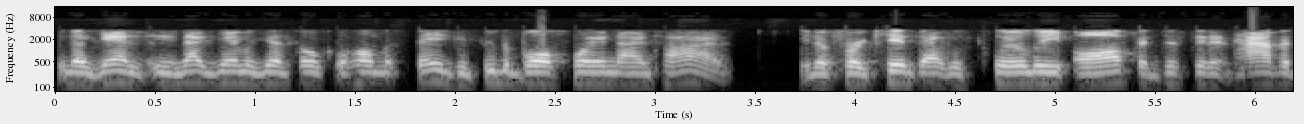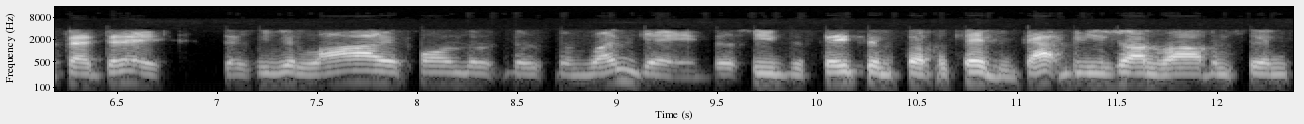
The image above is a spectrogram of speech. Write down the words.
you know, again in that game against Oklahoma State, he threw the ball 49 times. You know, for a kid that was clearly off and just didn't have it that day, does he rely upon the, the, the run game? Does he just say to himself, okay, we've got Bijan Robinson,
